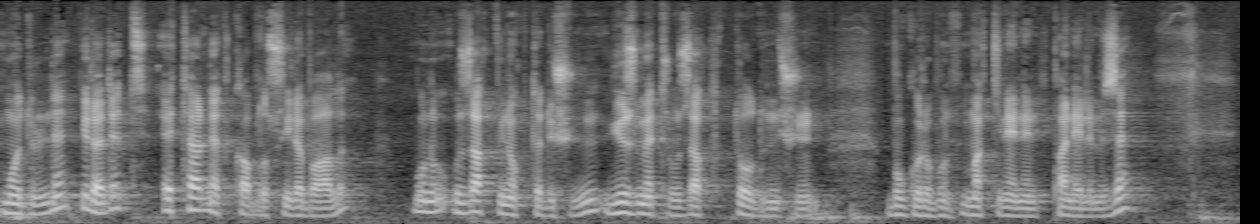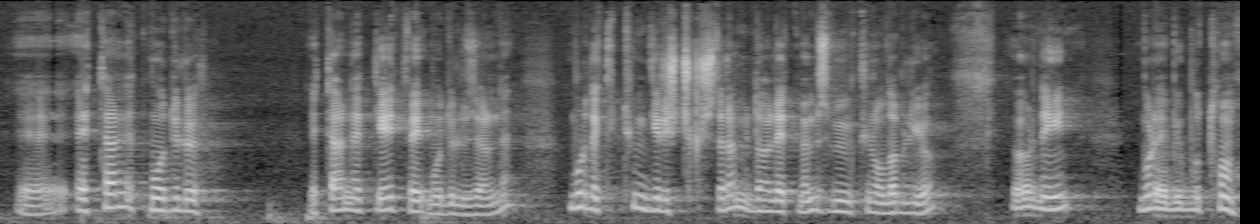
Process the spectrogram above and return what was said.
modülüne bir adet Ethernet kablosuyla bağlı. Bunu uzak bir nokta düşünün. 100 metre uzaklıkta olduğunu düşünün bu grubun makinenin panelimize. Ee, Ethernet modülü, Ethernet Gateway modülü üzerinden buradaki tüm giriş çıkışlara müdahale etmemiz mümkün olabiliyor. Örneğin buraya bir buton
